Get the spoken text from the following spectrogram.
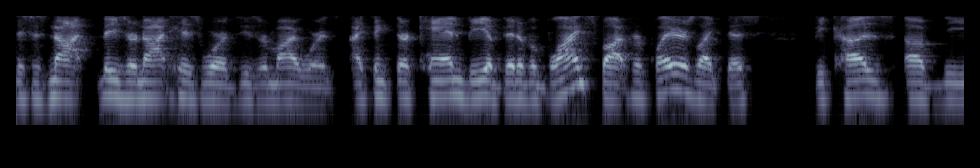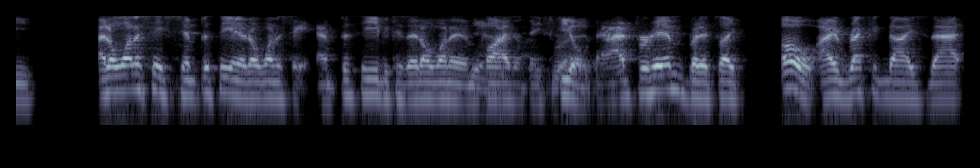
this is not these are not his words these are my words i think there can be a bit of a blind spot for players like this because of the i don't want to say sympathy and i don't want to say empathy because i don't want to imply yeah, that they feel right. bad for him but it's like oh i recognize that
